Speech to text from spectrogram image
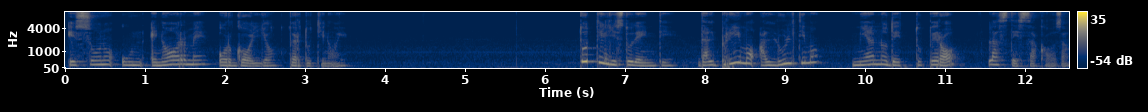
e sono un enorme orgoglio per tutti noi. Tutti gli studenti, dal primo all'ultimo, mi hanno detto però la stessa cosa.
